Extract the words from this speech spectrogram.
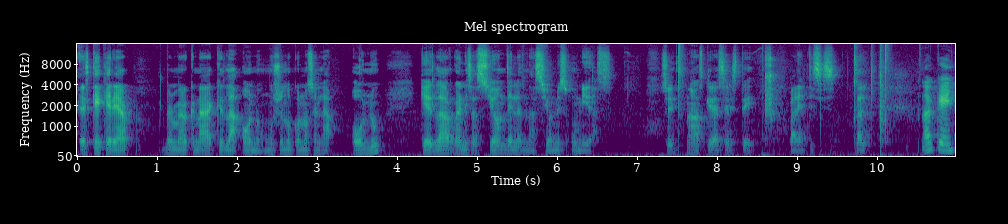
Es que quería, primero que nada, que es la ONU. Muchos no conocen la ONU, que es la Organización de las Naciones Unidas. Sí, nada más quería hacer este paréntesis. Dale. Ok.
